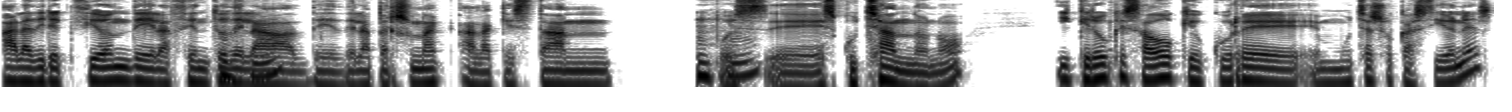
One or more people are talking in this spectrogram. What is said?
a la dirección del acento de, la, de, la, persona a la que están pues eh, escuchando, ¿no? Y creo que es algo que ocurre en muchas ocasiones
